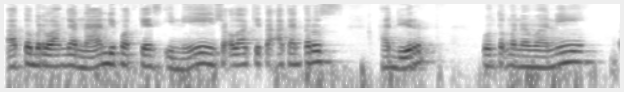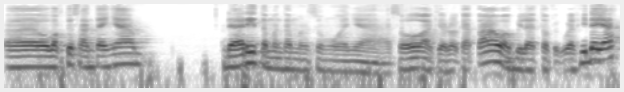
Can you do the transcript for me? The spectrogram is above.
atau berlangganan di podcast ini. Insya Allah kita akan terus hadir untuk menemani eh, waktu santainya dari teman-teman semuanya. So, akhirul kata, wabillahi taufiq wal hidayah.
